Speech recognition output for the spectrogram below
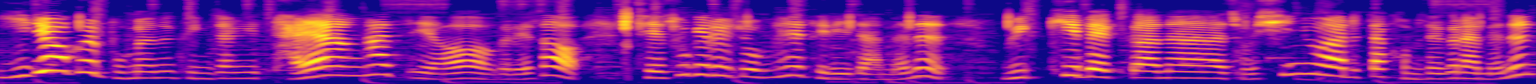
이력을 보면은 굉장히 다양하지요. 그래서 제 소개를 좀 해드리자면은 위키백과나 저 신유아를 딱 검색을 하면은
